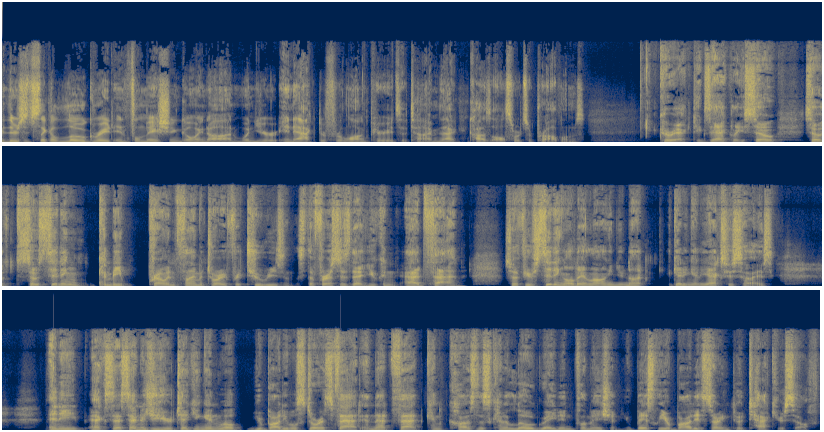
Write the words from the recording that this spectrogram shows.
there's just like a low grade inflammation going on when you're inactive for long periods of time, and that can cause all sorts of problems. Correct, exactly. So so so sitting can be pro-inflammatory for two reasons. The first is that you can add fat. So if you're sitting all day long and you're not getting any exercise, any excess energy you're taking in, well, your body will store its fat, and that fat can cause this kind of low-grade inflammation. You're basically your body is starting to attack yourself.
